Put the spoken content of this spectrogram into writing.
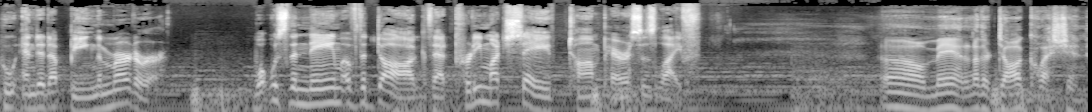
who ended up being the murderer. What was the name of the dog that pretty much saved Tom Paris's life? Oh man, another dog question.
